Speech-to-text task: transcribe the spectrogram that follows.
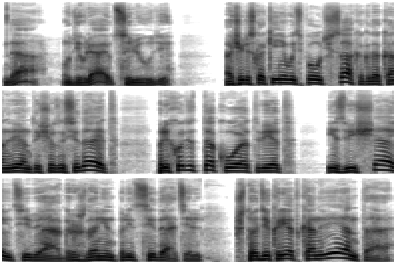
Да, удивляются люди. А через какие-нибудь полчаса, когда конвент еще заседает, приходит такой ответ «Извещаю тебя, гражданин-председатель, что декрет конвента,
